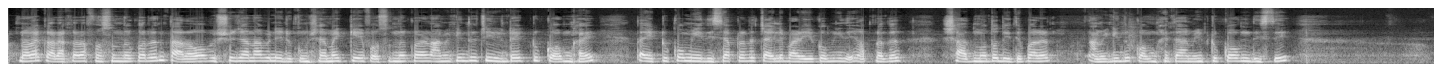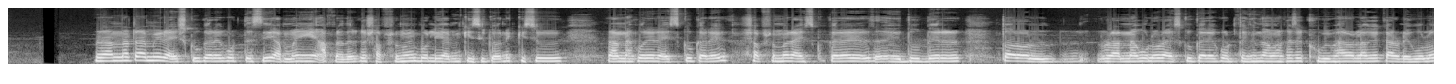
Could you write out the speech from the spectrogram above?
আপনারা কারা কারা পছন্দ করেন, তারাও অবশ্যই জানাবেন এরকম সেমাই কে পছন্দ করেন। আমি কিন্তু চিনিটা একটু কম খাই, তাই একটু কমিয়ে দিছি। আপনারা চাইলে বাড়িয়ে কমিয়ে আপনাদের স্বাদ মতো দিতে পারেন। আমি কিন্তু কম খাইতে, আমি একটু কম দিছি। রান্নাটা আমি রাইস কুকারে করতেছি। আমি আপনাদেরকে সবসময় বলি, আমি কিছু অনেক কিছু রান্না করে রাইস কুকারে সবসময় রাইস কুকারে দুধের তরল রান্নাগুলো রাইস কুকারে করতে কিন্তু আমার কাছে খুবই ভালো লাগে, কারণ এগুলো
